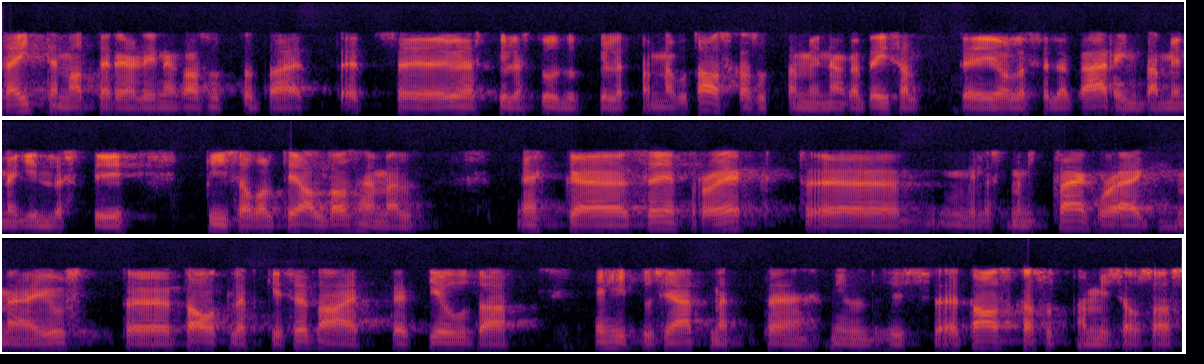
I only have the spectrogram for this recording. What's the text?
täitematerjalina kasutada, et, et see ühest küljest tundub küll, et on nagu taaskasutamine, aga teisalt ei ole selle väärindamine kindlasti piisavalt heal tasemel. ehk äh, see projekt, äh, millest me nüüd praegu räägime, just äh, taotlebki seda, et, et jõuda ehitusjäätmete nii-öelda siis taaskasutamise osas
